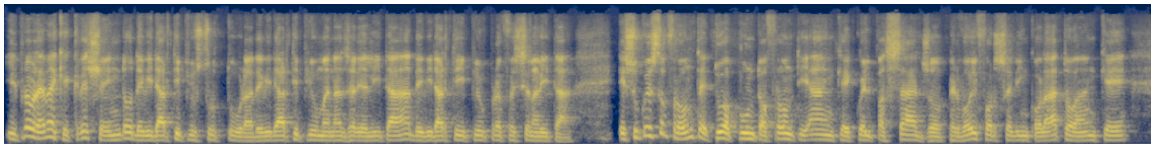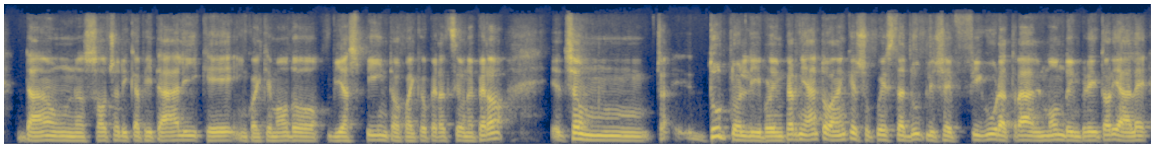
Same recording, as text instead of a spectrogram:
Il problema è che crescendo devi darti più struttura, devi darti più managerialità, devi darti più professionalità. E su questo fronte tu appunto affronti anche quel passaggio, per voi forse vincolato anche da un socio di capitali che in qualche modo vi ha spinto a qualche operazione, però un, cioè, tutto il libro è imperniato anche su questa duplice figura tra il mondo imprenditoriale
